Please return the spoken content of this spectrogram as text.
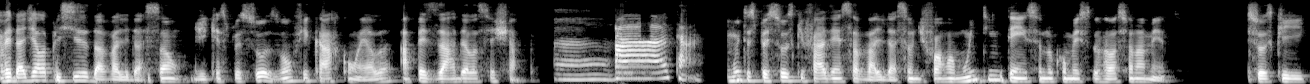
Na verdade, ela precisa da validação de que as pessoas vão ficar com ela apesar dela ser chata. Ah, ah tá. Muitas pessoas que fazem essa validação de forma muito intensa no começo do relacionamento pessoas que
